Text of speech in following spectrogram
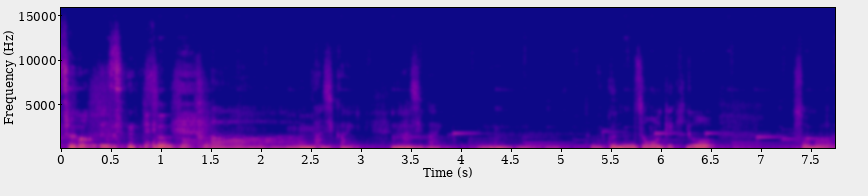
そうですね。そうそうそう。ああ、うん。確かに。うん。確かに。うん。うん多分群像劇をその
